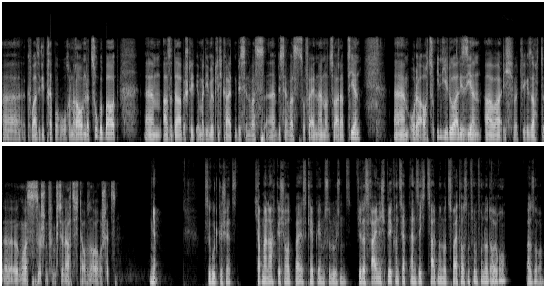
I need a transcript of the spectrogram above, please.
äh, quasi die Treppe hoch einen Raum dazu gebaut. Ähm, also da besteht immer die Möglichkeit, ein bisschen was, äh, ein bisschen was zu verändern und zu adaptieren. Ähm, oder auch zu individualisieren. Aber ich würde, wie gesagt, äh, irgendwas zwischen 50.000 und 80.000 Euro schätzen. Ja, Du gut geschätzt. Ich habe mal nachgeschaut bei Escape Game Solutions. Für das reine Spielkonzept an sich zahlt man nur 2500 Euro. Also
